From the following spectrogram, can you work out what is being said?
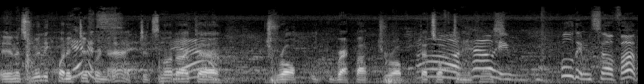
And it's really quite a different act. It's not Yeah. like a drop, wrap up, drop. That's oh, often how he pulled himself up.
